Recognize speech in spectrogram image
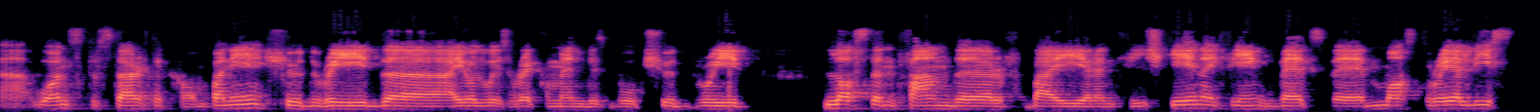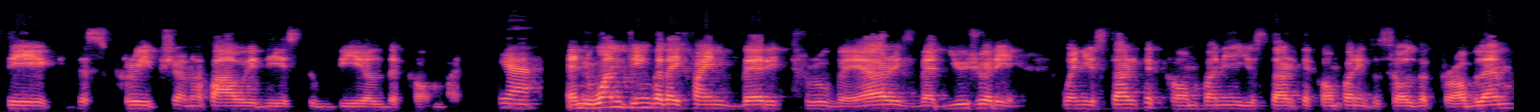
uh, wants to start a company should read. Uh, I always recommend this book. Should read Lost and Founder by Rand Fishkin. I think that's the most realistic description of how it is to build a company. Yeah. And one thing that I find very true there is that usually when you start a company, you start a company to solve a problem,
